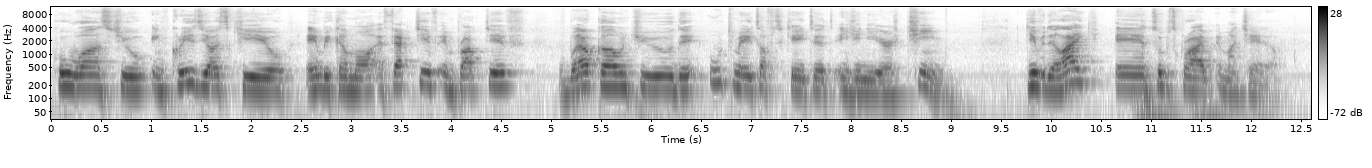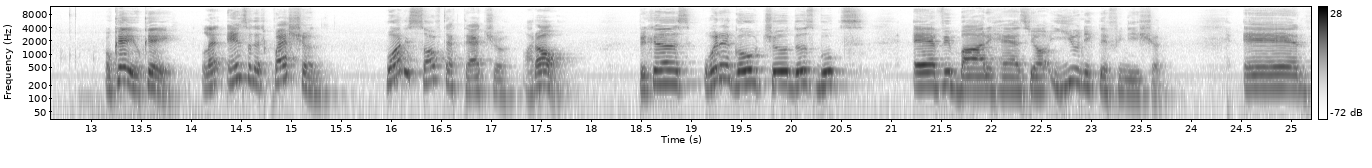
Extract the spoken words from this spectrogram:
who wants to increase your skill and become more effective and productive, welcome to the Ultimate Sophisticated Engineer team. Give it a like and subscribe in my channel. Okay, okay, let's answer that question. What is software architecture at all? Because when I go to those books, everybody has your unique definition. And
